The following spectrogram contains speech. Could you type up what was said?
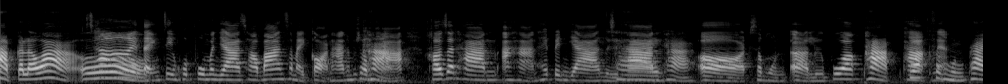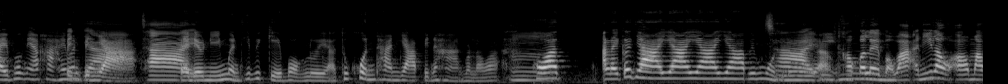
ลับกันแล้วว่าใช่ แต่จริงๆภูมิปัญญาชาวบ้านสมัยก่อนนะคะท่านผู้ชมค่ะคะเขาจะทานอาหารให้เป็นยาหรือใช่ทานค่ะเอ่อสมุนเอ่อหรือพวกผักผัพวกกเนี่สยมุนไพรพวกเนี้ยค่ะให้มันเป็นยาใช่แต่เดี๋ยวนี้เหมือนที่พี่เก๋บอกเลยอะทุกคนทานยาเป็นอาหารหมดแล้วอะอืมเพราะว่า อะไรก็ยายายายาไปหมดเลใช่ยอะ นี่เขาก็เลยบอกว่า อันนี้เราเอามา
